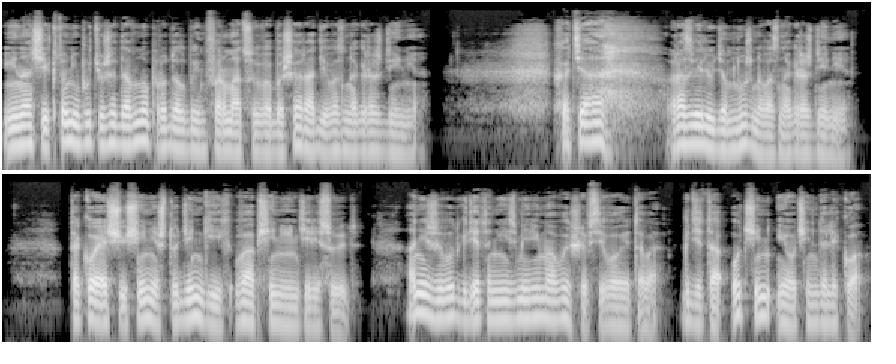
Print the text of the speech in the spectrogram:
Иначе кто-нибудь уже давно продал бы информацию в АБШ ради вознаграждения. Хотя, разве людям нужно вознаграждение? Такое ощущение, что деньги их вообще не интересуют. Они живут где-то неизмеримо выше всего этого, где-то очень и очень далеко,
